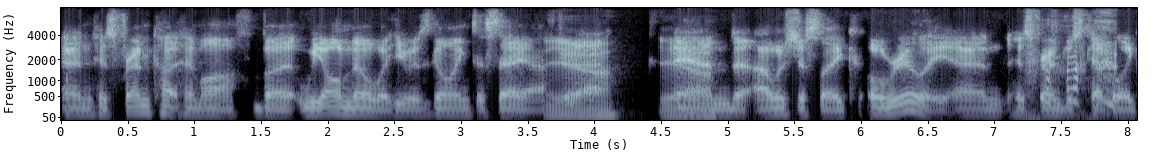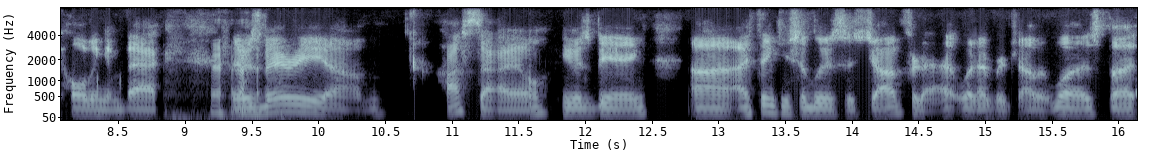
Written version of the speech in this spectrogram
and his friend cut him off, but we all know what he was going to say after yeah, that. Yeah. And I was just like, Oh really? And his friend just kept like holding him back. It was very um hostile. He was being. Uh, I think he should lose his job for that, whatever job it was. But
